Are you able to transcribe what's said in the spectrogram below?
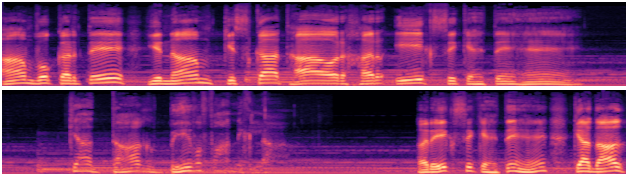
आम वो करते, ये नाम किसका था? और हर एक से कहते हैं क्या दाग बेवफा निकला? हर एक से कहते हैं क्या दाग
